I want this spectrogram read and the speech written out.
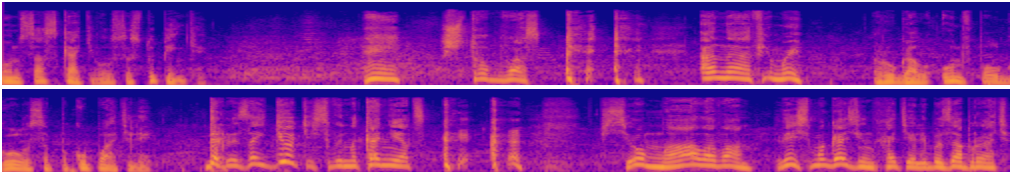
он соскакивал со ступеньки. «Эй, чтоб вас, анафимы!» — ругал он в полголоса покупателей. «Да разойдетесь вы, наконец! Все мало вам, весь магазин хотели бы забрать.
